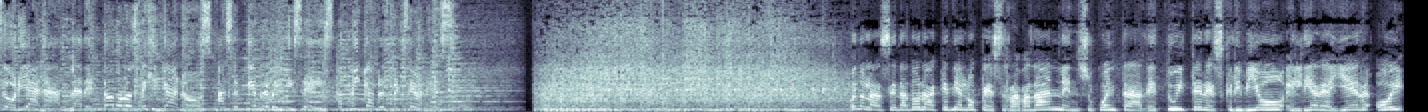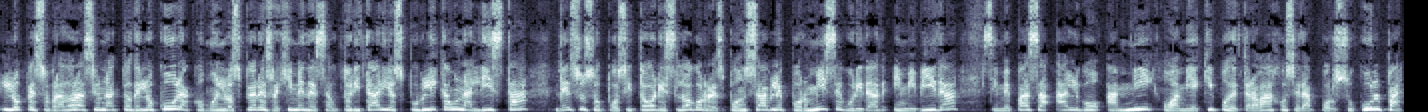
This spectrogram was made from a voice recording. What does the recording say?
Soriana, la de todos los mexicanos. A septiembre 26. Aplican restricciones. La senadora Kenia López Rabadán en su cuenta de Twitter escribió el día de ayer, hoy López Obrador hace un acto de locura, como en los peores regímenes autoritarios, publica una lista de sus opositores, lo hago responsable por mi seguridad y mi vida, si me pasa algo a mí o a mi equipo de trabajo será por su culpa,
